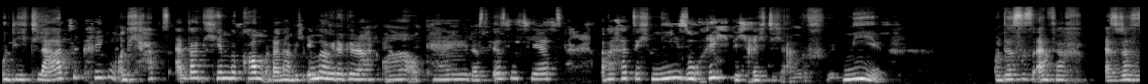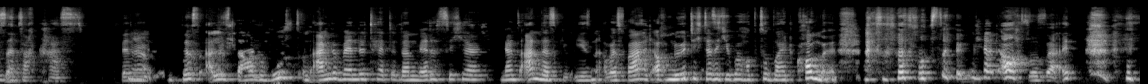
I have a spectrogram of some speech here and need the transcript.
und die klar zu kriegen. Und ich habe es einfach nicht hinbekommen. Und dann habe ich immer wieder gedacht, ah, okay, das ist es jetzt. Aber es hat sich nie so richtig, richtig angefühlt. Nie. Und das ist einfach, also das ist einfach krass. Wenn ja. ich das alles da gewusst und angewendet hätte, dann wäre das sicher ganz anders gewesen. Aber es war halt auch nötig, dass ich überhaupt so weit komme. Also das musste irgendwie halt auch so sein.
